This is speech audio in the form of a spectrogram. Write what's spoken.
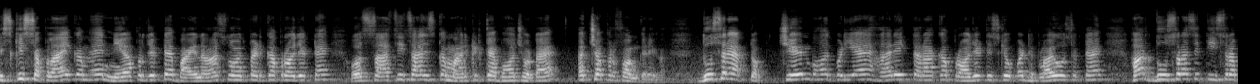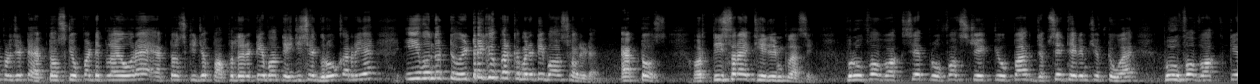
इसकी सप्लाई कम है, नया प्रोजेक्ट है बाइनास लॉन्च पैड का प्रोजेक्ट है और साथ ही साथ इसका मार्केट कैप बहुत छोटा है अच्छा परफॉर्म करेगा। दूसरा लैपटॉप चेन बहुत बढ़िया है, हर एक तरह का प्रोजेक्ट इसके ऊपर डिप्लॉय हो सकता है। हर दूसरा से तीसरा प्रोजेक्ट एप्टॉप्स के ऊपर डिप्लॉय हो रहा है एप्टॉप्स की जो पॉपुलरिटी बहुत तेज़ी से ग्रो कर रही है इवन तो ट्विटर के ऊपर कम्युनिटी बहुत सॉलिड है एप्टोस और तीसरा है Ethereum Classic proof of work से प्रूफ ऑफ़ स्टेक के ऊपर जब से थेरियम शिफ्ट हुआ है प्रूफ ऑफ़ वर्क के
